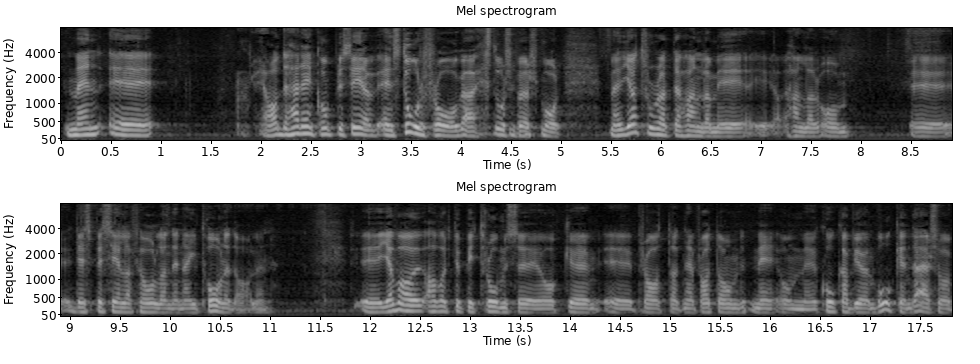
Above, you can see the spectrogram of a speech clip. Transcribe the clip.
Men eh, ja, det här är en komplicerad, en stor fråga, ett stort spörsmål. Men jag tror att det handlar, med, eh, handlar om eh, de speciella förhållandena i Tornedalen. Eh, jag var, har varit uppe i Tromsö och eh, pratat, när jag pratade om, med, om Kokabjörnboken där så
